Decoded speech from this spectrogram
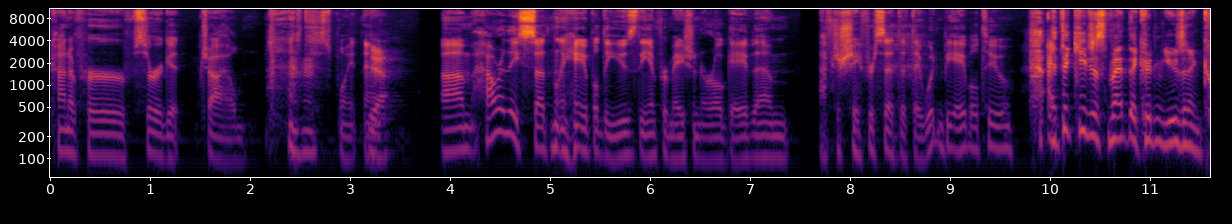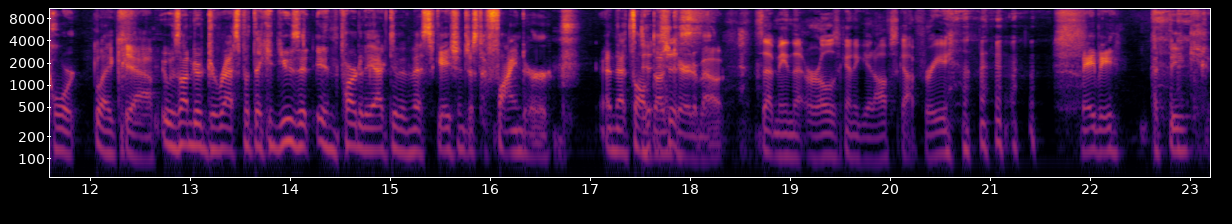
kind of her surrogate child at this point now. Yeah. Um, how are they suddenly able to use the information Earl gave them after Schaefer said that they wouldn't be able to? I think he just meant they couldn't use it in court. Like, Yeah. it was under duress, but they could use it in part of the active investigation just to find her, and that's all Doug Just- cared about. Does that mean that Earl is going to get off scot free? Maybe. I think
